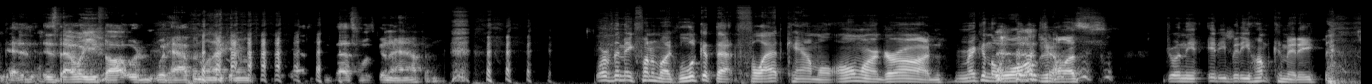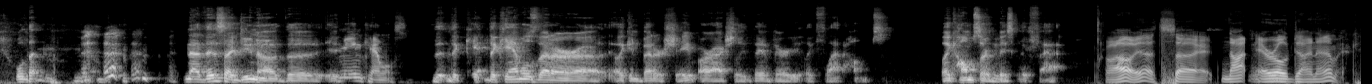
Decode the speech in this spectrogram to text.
Yeah, is, is that what you thought would, would happen when I came? That's what's going to happen. Or if they make fun of him, like, look at that flat camel. Oh my god, you're making the wall jealous. Join the itty bitty hump committee. Well, that, now this I do know the it, Mean camels. the the, the camels that are uh, like in better shape are actually they have very like flat humps. Like humps are basically fat. Oh yeah, it's uh, not aerodynamic.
